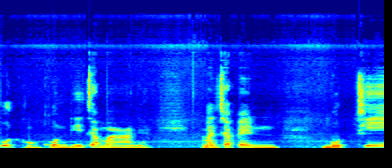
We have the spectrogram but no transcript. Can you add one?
บุตรของคุณที่จะมาเนี่ย มันจะเป็นบุตรที่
